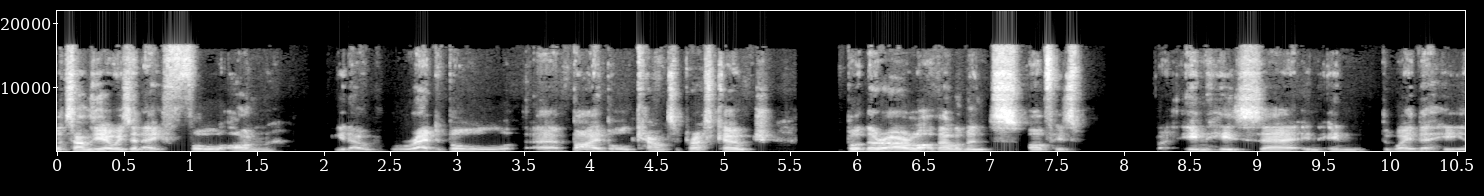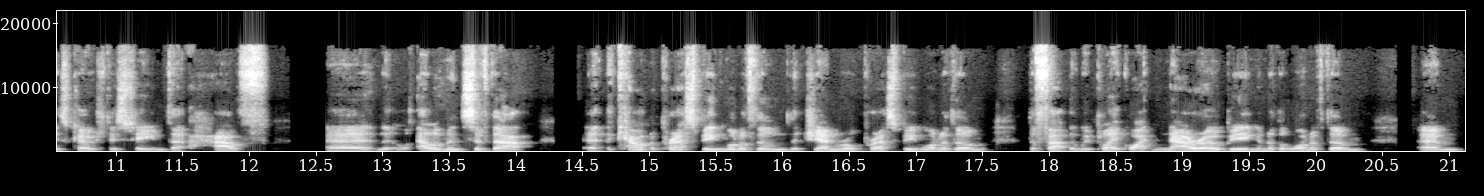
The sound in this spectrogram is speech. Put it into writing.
Lattanzio isn't a full on you know Red Bull uh, Bible counter press coach, but there are a lot of elements of his in his uh, in in the way that he has coached this team that have uh, little elements of that. Uh, the counter press being one of them, the general press being one of them, the fact that we play quite narrow being another one of them. Um,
